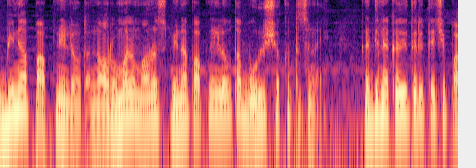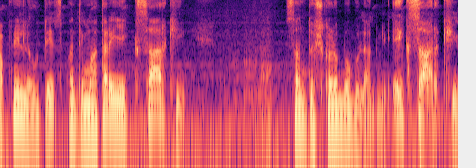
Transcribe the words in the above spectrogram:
बिना पापणी लावता. नॉर्मल माणूस बिना पापणी लावता बोलू शकतच नाही. कधी ना कधीतरी त्याची पापणी लावतेच पण ती म्हातारी एकसारखी संतोषकडे बघू लागली. एकसारखी.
